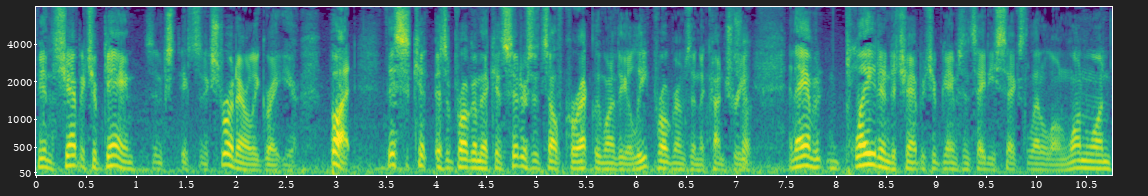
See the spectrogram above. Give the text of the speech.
Being in the championship game, it's an, ex- it's an extraordinarily great year. But this is, is a program that considers itself correctly one of the elite programs in the country, Sure. and they haven't played in the championship game since '86, let alone won one.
